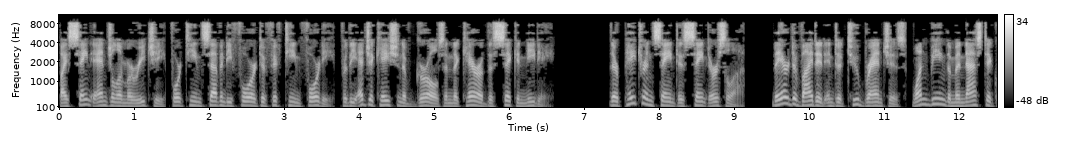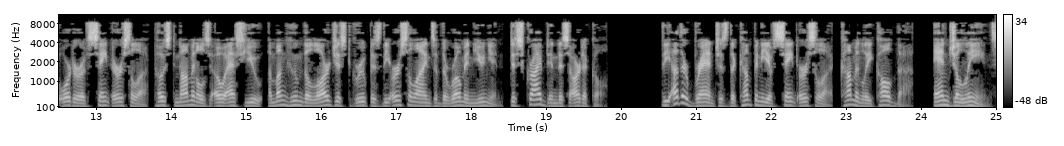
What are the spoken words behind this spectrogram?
by Saint Angela Merici (1474–1540) for the education of girls and the care of the sick and needy. Their patron saint is Saint Ursula. They are divided into two branches, one being the monastic order of Saint Ursula post nominals OSU, among whom the largest group is the Ursulines of the Roman Union, described in this article. The other branch is the Company of Saint Ursula, commonly called the Angelines,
